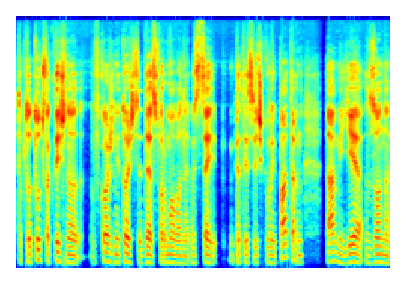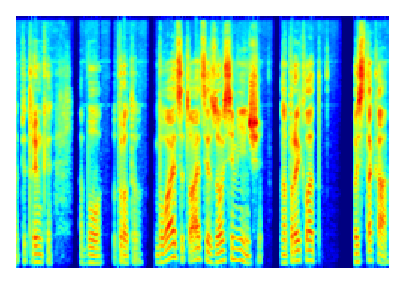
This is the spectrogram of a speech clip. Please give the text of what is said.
Тобто тут фактично в кожній точці, де сформований ось цей п'ятисвічковий паттерн, там є зона підтримки або супротиву. Бувають ситуації зовсім інші. Наприклад, ось така.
